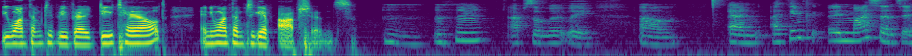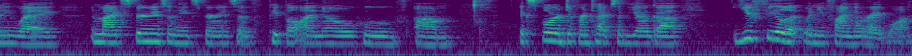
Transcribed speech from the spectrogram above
you want them to be very detailed and you want them to give options mm-hmm. Mm-hmm. absolutely um, and I think, in my sense anyway, in my experience and the experience of people I know who've um, explored different types of yoga, you feel it when you find the right one,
